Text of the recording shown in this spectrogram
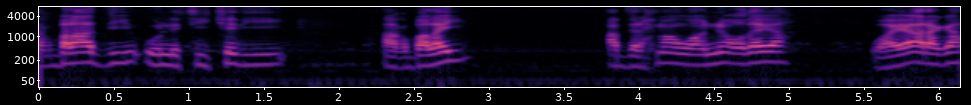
aqbalaaddii uu natiijadii aqbalay. Cabdiraxmaan waa nin odaya waayo araga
